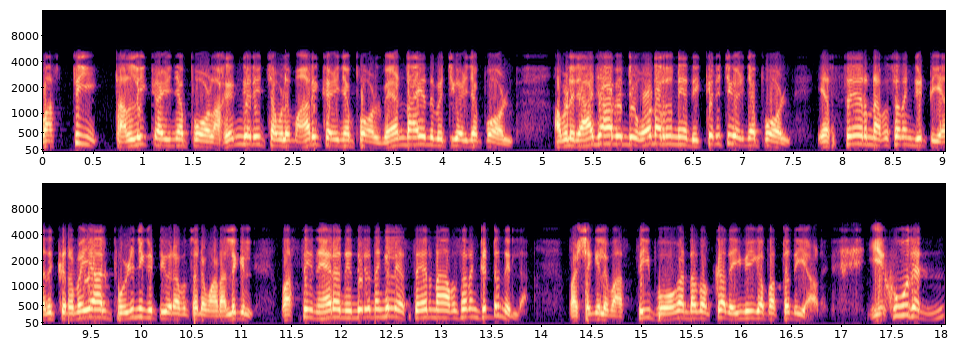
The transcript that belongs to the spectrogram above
വസ്തി തള്ളിക്കഴിഞ്ഞപ്പോൾ അഹങ്കരിച്ച് അവൾ മാറിക്കഴിഞ്ഞപ്പോൾ വേണ്ട എന്ന് വെച്ച് കഴിഞ്ഞപ്പോൾ അവൾ രാജാവിന്റെ ഓർഡറിനെ ധിക്കരിച്ചു കഴിഞ്ഞപ്പോൾ എസ്തേറിന് അവസരം കിട്ടി. അത് കൃപയാൽ പൊഴിഞ്ഞു കിട്ടിയ ഒരു അവസരമാണ്. അല്ലെങ്കിൽ വസ്തി നേരെ നിന്നിരുന്നെങ്കിൽ എസ്തേറിന് അവസരം കിട്ടുന്നില്ല. പക്ഷെങ്കിൽ വസ്തി പോകേണ്ടതൊക്കെ ദൈവിക പദ്ധതിയാണ്. യഹൂദൻ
